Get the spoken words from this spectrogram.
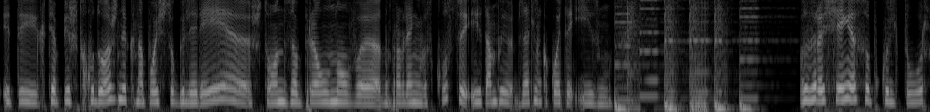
и ты, к тебе пишет художник на почту галереи, что он изобрел новое направление в искусстве, и там обязательно какой-то изм. Возвращение субкультур.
